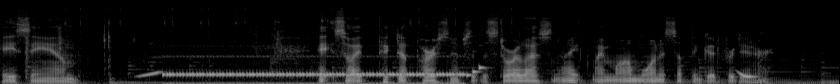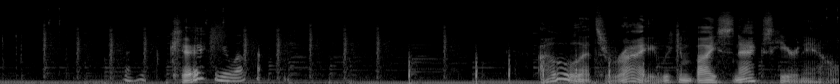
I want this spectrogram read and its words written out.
Hey Sam. Hey, so I picked up parsnips at the store last night. My mom wanted something good for dinner. Okay. You're welcome. Oh, that's right. We can buy snacks here now.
